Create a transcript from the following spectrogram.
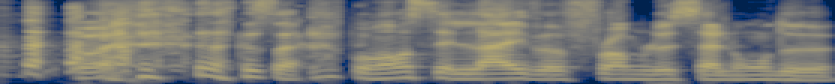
ouais, ça. Pour le moment, c'est live from le salon de,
